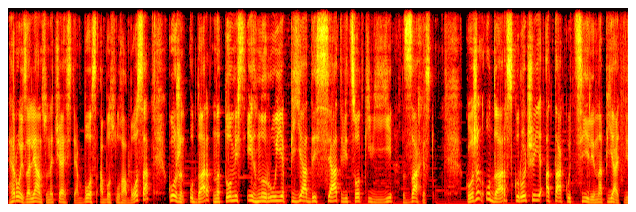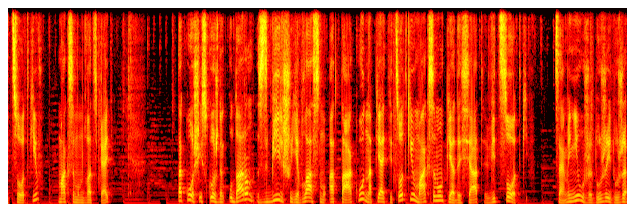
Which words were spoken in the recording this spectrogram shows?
герой з альянсу нечестя, бос або слуга боса, кожен удар натомість ігнорує 50% її захисту. Кожен удар скорочує атаку цілі на 5%, максимум 25%. Також із кожним ударом збільшує власну атаку на 5%, максимум 50%. Це мені вже дуже і дуже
